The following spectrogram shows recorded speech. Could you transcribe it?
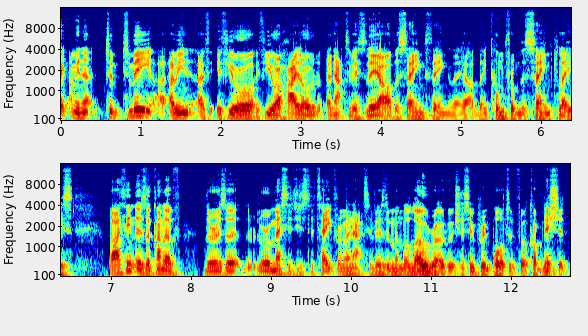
I, I mean, uh, to, to me, I mean, if you're if you're a high road an activist, they are the same thing. They are they come from the same place. But I think there's a kind of there is a there are messages to take from an activism and the low road, which are super important for cognition,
